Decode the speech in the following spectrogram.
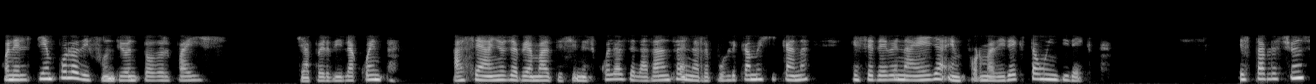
Con el tiempo lo difundió en todo el país. Ya perdí la cuenta. Hace años ya había más de 100 escuelas de la danza en la República Mexicana que se deben a ella en forma directa o indirecta. Estableció en su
